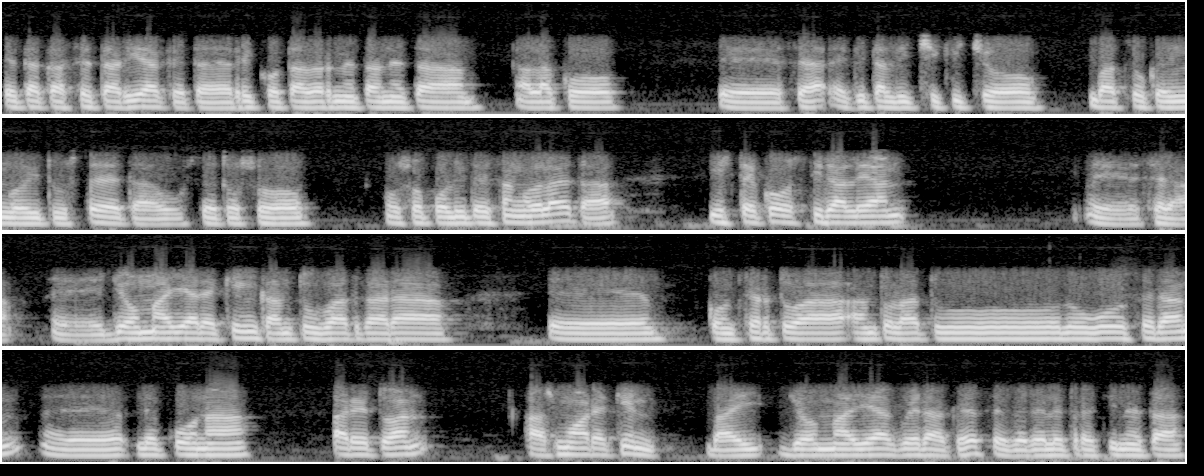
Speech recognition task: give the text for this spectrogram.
eta kazetariak eta herriko tabernetan eta alako e, zera, ekitaldi txikitxo batzuk egingo dituzte eta uste oso, oso polita izango dela eta izteko ostiralean e, zera, e, John Maiarekin kantu bat gara e, kontzertua antolatu dugu zeran e, leku aretoan asmoarekin, bai Jon Maiak berak, ez, bere letrekin eta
